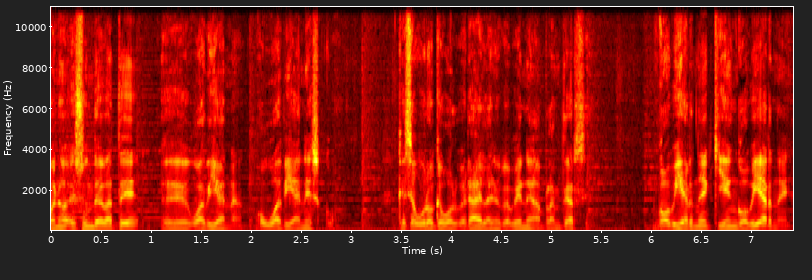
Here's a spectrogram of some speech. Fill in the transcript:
Bueno, es un debate eh, guadiana o guadianesco, que seguro que volverá el año que viene a plantearse. Gobierne quien gobierne.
